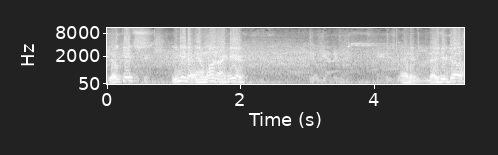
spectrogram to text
Jokic, you need an N one right here. Hey, there you go.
